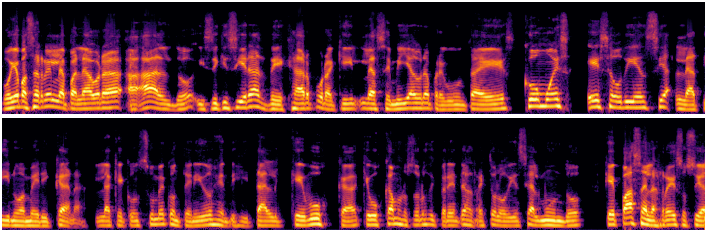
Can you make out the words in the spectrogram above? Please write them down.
Voy a pasarle la palabra a Aldo y si quisiera dejar por aquí la semilla de una pregunta es, ¿cómo es esa audiencia latinoamericana, la que consume contenidos en digital, que busca, que buscamos nosotros diferentes al resto de la audiencia del mundo? ¿Qué pasa en las redes sociales?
